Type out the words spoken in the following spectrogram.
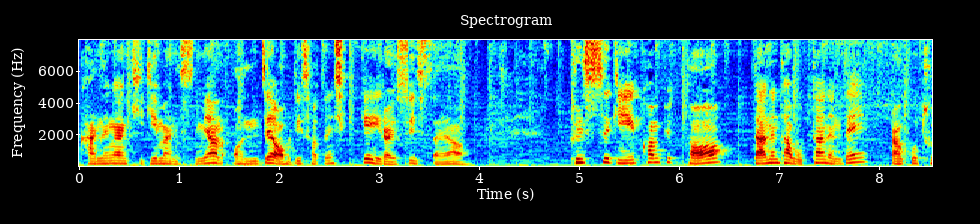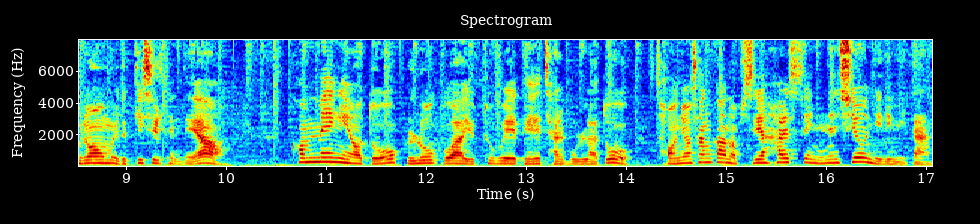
가능한 기기만 있으면 언제 어디서든 쉽게 일할 수 있어요. 글쓰기, 컴퓨터, 나는 다 못하는데? 라고 두려움을 느끼실 텐데요. 컴맹이어도 블로그와 유튜브에 대해 잘 몰라도 전혀 상관없이 할 수 있는 쉬운 일입니다.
